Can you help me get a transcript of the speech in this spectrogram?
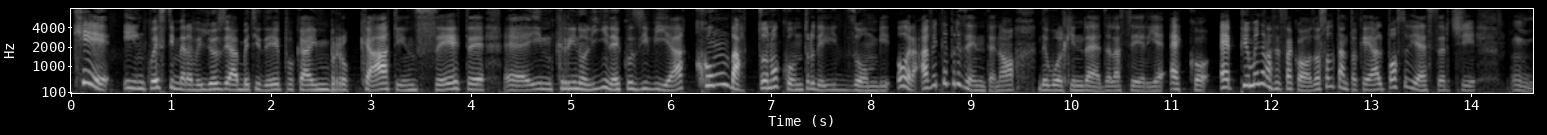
che in questi meravigliosi abiti d'epoca, imbroccati in sete, eh, in crinoline e così via, combattono contro degli zombie. Ora, avete presente, no? The Walking Dead, la serie? Ecco, è più o meno la stessa cosa, soltanto che al posto di esserci mm,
